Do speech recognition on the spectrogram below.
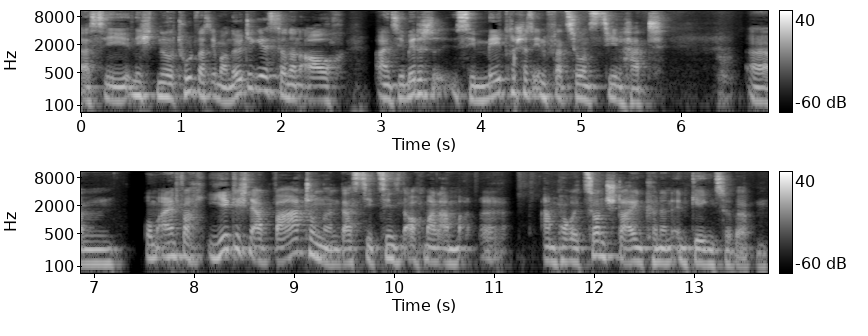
dass sie nicht nur tut, was immer nötig ist, sondern auch ein symmetrisches Inflationsziel hat, ähm, um einfach jeglichen Erwartungen, dass die Zinsen auch mal am, äh, am Horizont steigen können, entgegenzuwirken.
